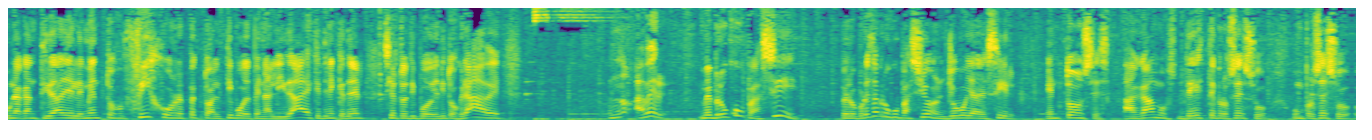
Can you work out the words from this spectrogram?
una cantidad de elementos fijos respecto al tipo de penalidades que tienen que tener cierto tipo de delitos graves. No, a ver, me preocupa, sí, pero por esa preocupación yo voy a decir, entonces, hagamos de este proceso un proceso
